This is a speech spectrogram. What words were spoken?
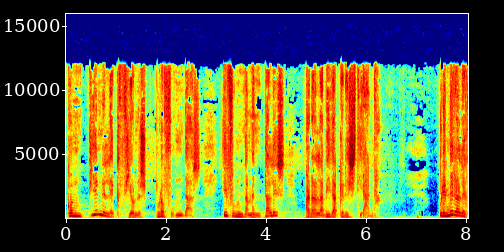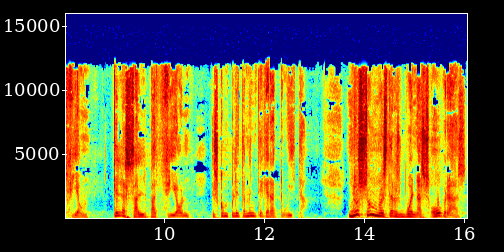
Contiene lecciones profundas y fundamentales para la vida cristiana. Primera lección, que la salvación es completamente gratuita. No son nuestras buenas obras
